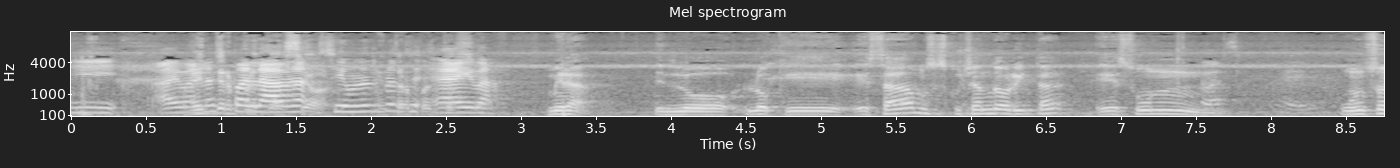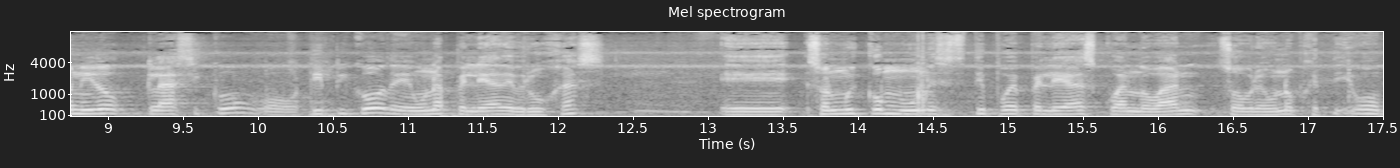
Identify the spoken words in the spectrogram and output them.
Y ahí van las palabras. Sí, una. Ahí va. Mira, lo, lo que estábamos escuchando ahorita es un, un sonido clásico o típico de una pelea de brujas. Eh, son muy comunes este tipo de peleas cuando van sobre un objetivo.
